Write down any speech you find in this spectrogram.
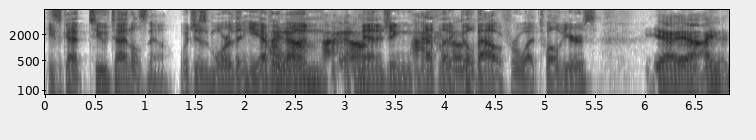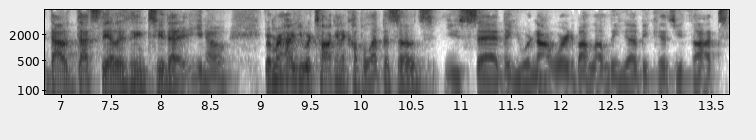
He's got two titles now, which is more than he ever know, won managing I Athletic know. Bilbao for what, 12 years? Yeah, yeah. I that that's the other thing too that you know. Remember how you were talking a couple episodes? You said that you were not worried about La Liga because you thought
